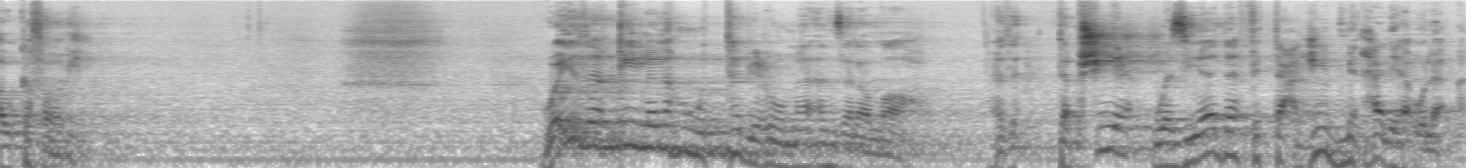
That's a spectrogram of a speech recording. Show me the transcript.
أو كفر به. وإذا قيل لهم اتبعوا ما أنزل الله. هذا تبشيع وزيادة في التعجيب من حال هؤلاء.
